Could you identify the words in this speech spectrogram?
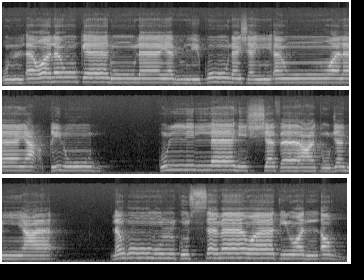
قل أولو كانوا لا يملكون شيئا ولا يعقلون قل لله الشفاعة جميعا له ملك السماوات والأرض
